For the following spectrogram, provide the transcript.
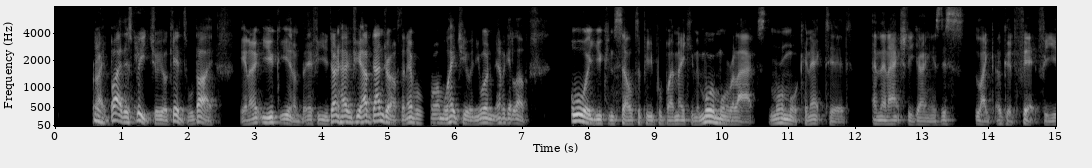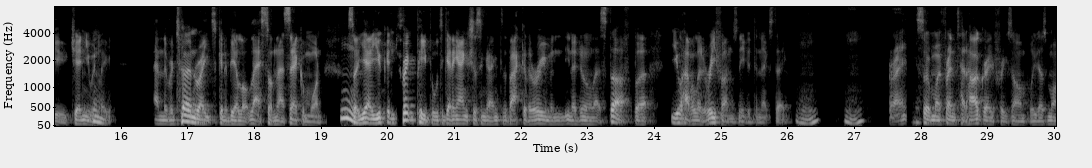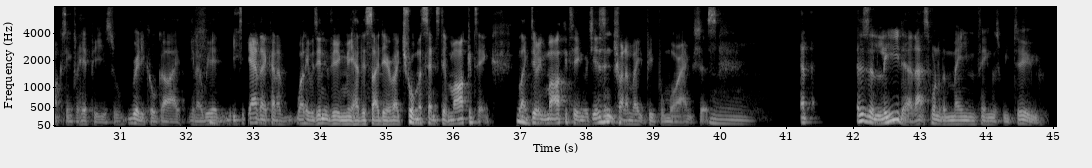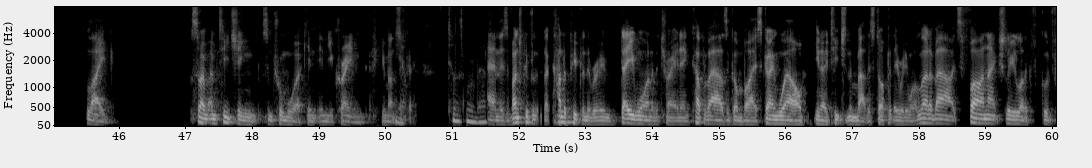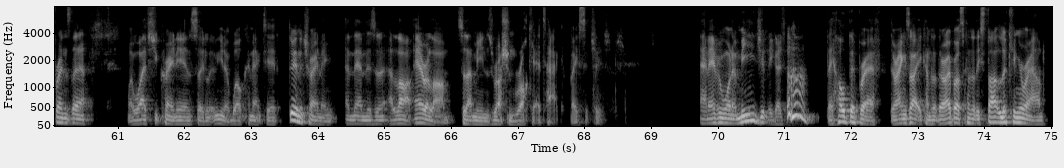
right? Buy this bleach or your kids will die. You know, you you know, if you don't have, if you have dandruff, then everyone will hate you and you won't ever get love. Or you can sell to people by making them more and more relaxed, more and more connected, and then actually going, is this like a good fit for you genuinely? And the return rate's going to be a lot less on that second one. So Mm. yeah, you can trick people to getting anxious and going to the back of the room and you know doing all that stuff, but you'll have a lot of refunds needed the next day, Mhm. Right? Yeah. So my friend Tad Hargrave, for example, he does marketing for hippies, a really cool guy. You know, we we together kind of while he was interviewing me had this idea of like trauma sensitive marketing, like doing marketing which isn't trying to make people more anxious. Mm. And as a leader, that's one of the main things we do. Like, so I'm, I'm teaching some trauma work in, in Ukraine a few months Yeah. ago. Tell us more about it. And there's a bunch of people, like 100 people in the room, day one of the training, a couple of hours have gone by. It's going well, you know, teaching them about this topic they really want to learn about. It's fun, actually, a lot of good friends there. My wife's Ukrainian, so, you know, well connected, doing the training. And then there's an alarm, air alarm. So that means Russian rocket attack, basically. And everyone immediately goes, ah! they hold their breath, their anxiety comes up, their eyebrows comes up, they start looking around.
